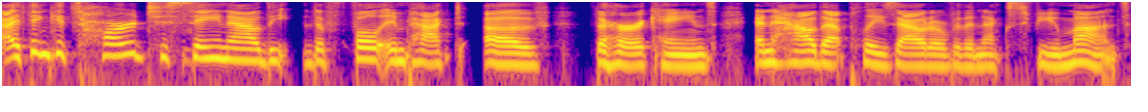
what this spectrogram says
I think it's hard to say now the, the full impact of the hurricanes and how that plays out over the next few months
